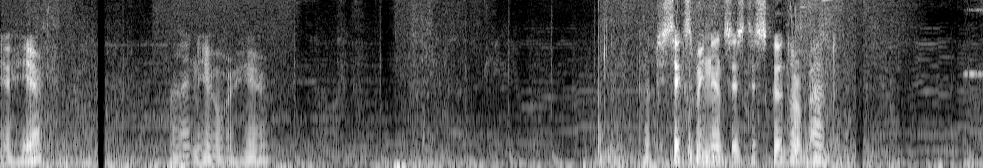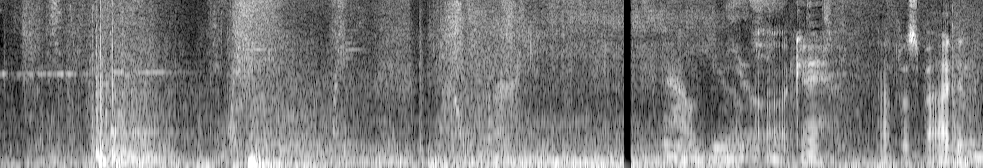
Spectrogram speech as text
You here? I knew you were here. 36 minions, is this good or bad? Was bad. I didn't.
